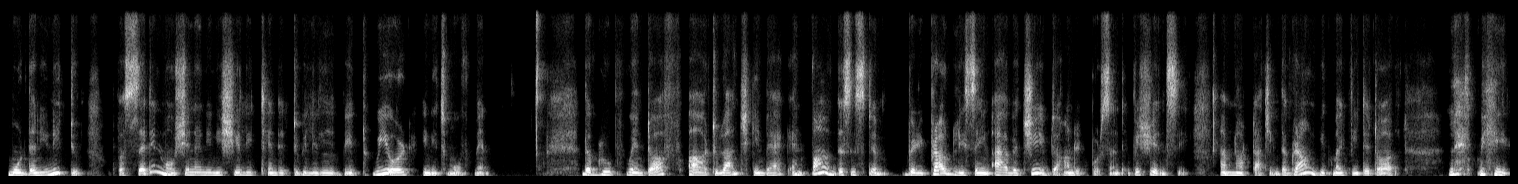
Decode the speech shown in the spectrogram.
more than you need to. It was set in motion and initially tended to be a little bit weird in its movement. The group went off uh, to lunch, came back, and found the system very proudly saying, I have achieved 100% efficiency. I'm not touching the ground with my feet at all. Let me,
